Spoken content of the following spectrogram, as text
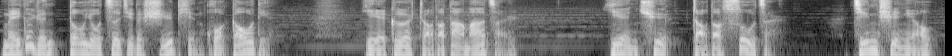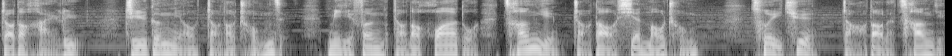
每个人都有自己的食品或糕点。野鸽找到大麻籽儿。燕雀找到素子儿，金翅鸟找到海绿，知更鸟找到虫子，蜜蜂找到花朵，苍蝇找到纤毛虫，翠雀找到了苍蝇。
